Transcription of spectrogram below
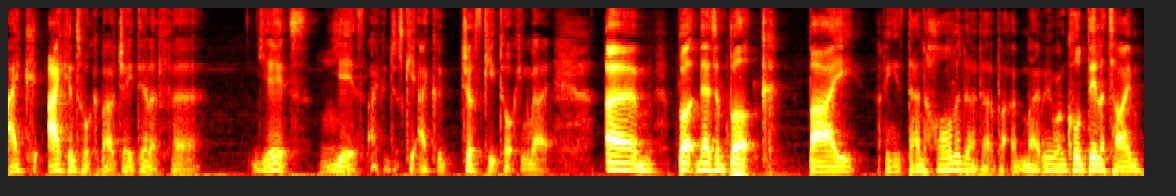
I, c- I can talk about Jay Dilla for years, Hmm. years. I could just keep, I could just keep talking about it. Um, but there's a book by I think it's Dan Harmon, I, don't- I might be wrong, called Dilla Time,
